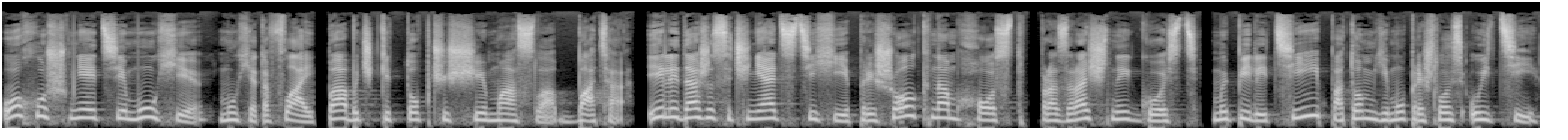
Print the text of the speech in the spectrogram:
«Ох уж мне эти мухи» – мухи – это fly, бабочки, топчущие масло – butter. Или даже сочинять стихи «Пришел к нам хост, прозрачный гость. Мы пили ти, потом ему пришлось уйти».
